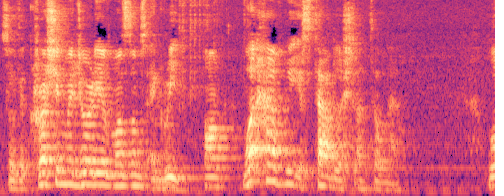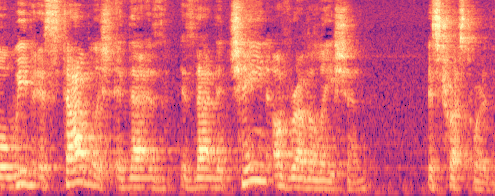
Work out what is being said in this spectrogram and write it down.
So the crushing majority of Muslims agree on what have we established until now? What we've established is that, is, is that the chain of revelation is trustworthy.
